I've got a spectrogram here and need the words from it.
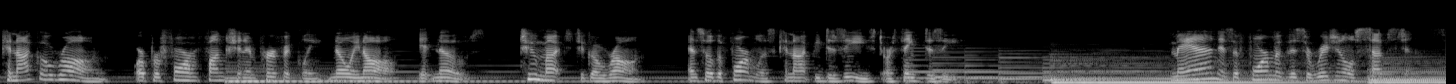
cannot go wrong or perform function imperfectly, knowing all it knows too much to go wrong, and so the Formless cannot be diseased or think disease. Man is a form of this original substance,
